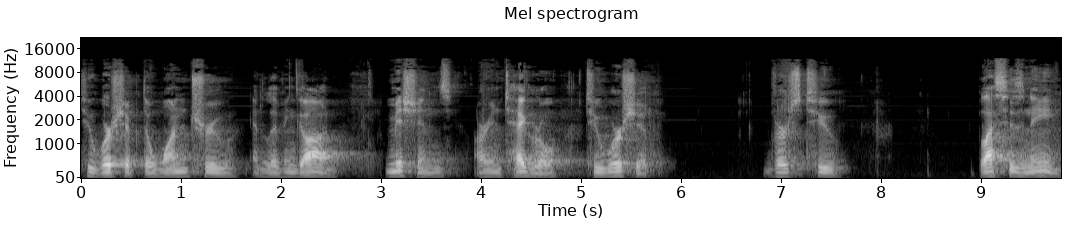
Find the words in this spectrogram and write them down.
to worship the one true and living God. Missions are integral to worship. Verse 2 Bless his name.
